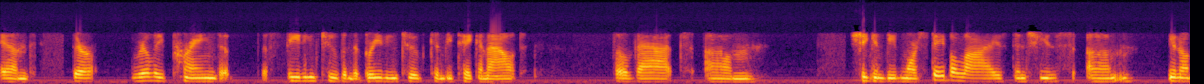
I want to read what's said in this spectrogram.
and they're really praying that the feeding tube and the breathing tube can be taken out so that um, she can be more stabilized. And she's, um, you know,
